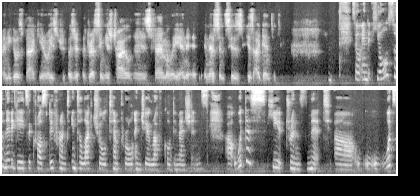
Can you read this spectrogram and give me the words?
and he goes back, you know, he's addressing his childhood, his family, and in essence, his his identity. So, and he also navigates across different intellectual, temporal, and geographical dimensions. Uh, what does he transmit? Uh, what's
